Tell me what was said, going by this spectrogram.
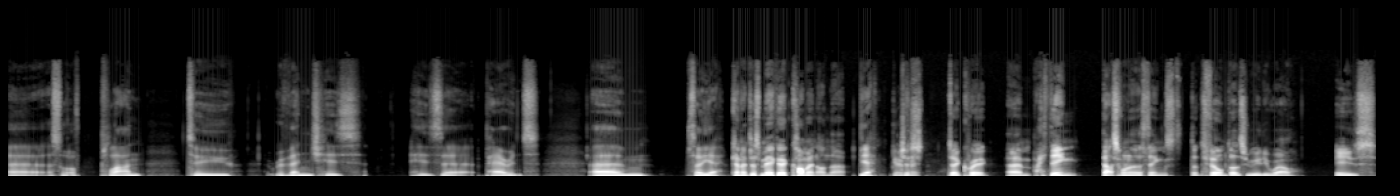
uh, a sort of plan to revenge his his uh, parents. Um, so yeah, Can I just make a comment on that? yeah, go just dead quick. Um, I think that's one of the things that the film does really well. Is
